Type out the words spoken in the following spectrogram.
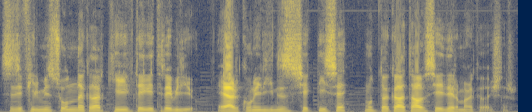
sizi filmin sonuna kadar keyifle getirebiliyor. Eğer konu ilginizi çektiyse mutlaka tavsiye ederim arkadaşlar.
